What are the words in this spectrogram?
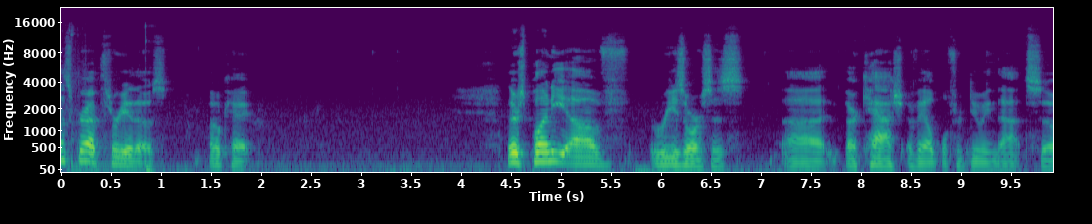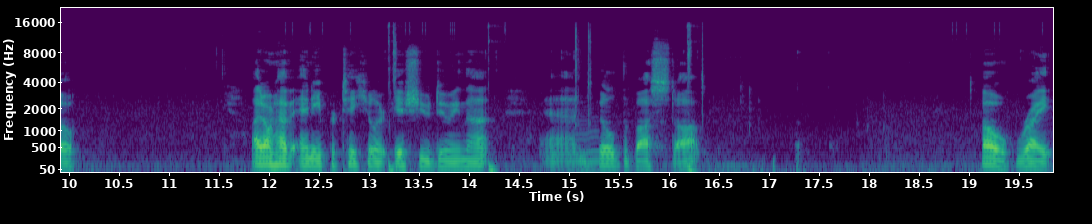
Let's grab three of those. Okay. There's plenty of resources uh, or cash available for doing that, so I don't have any particular issue doing that. And build the bus stop. Oh, right.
